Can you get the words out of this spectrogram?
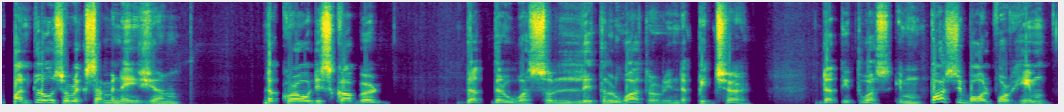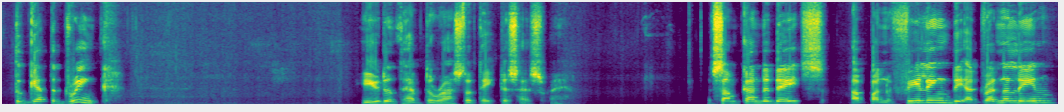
Upon closer examination, the crow discovered that there was so little water in the pitcher that it was impossible for him to get a drink. You don't have to rush to take this CESWE. Some candidates, upon feeling the adrenaline,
